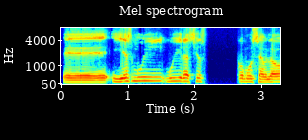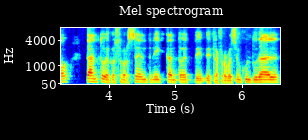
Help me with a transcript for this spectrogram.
eh, y es muy, muy gracioso cómo se habló tanto de customer centric, tanto de, de, de transformación cultural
